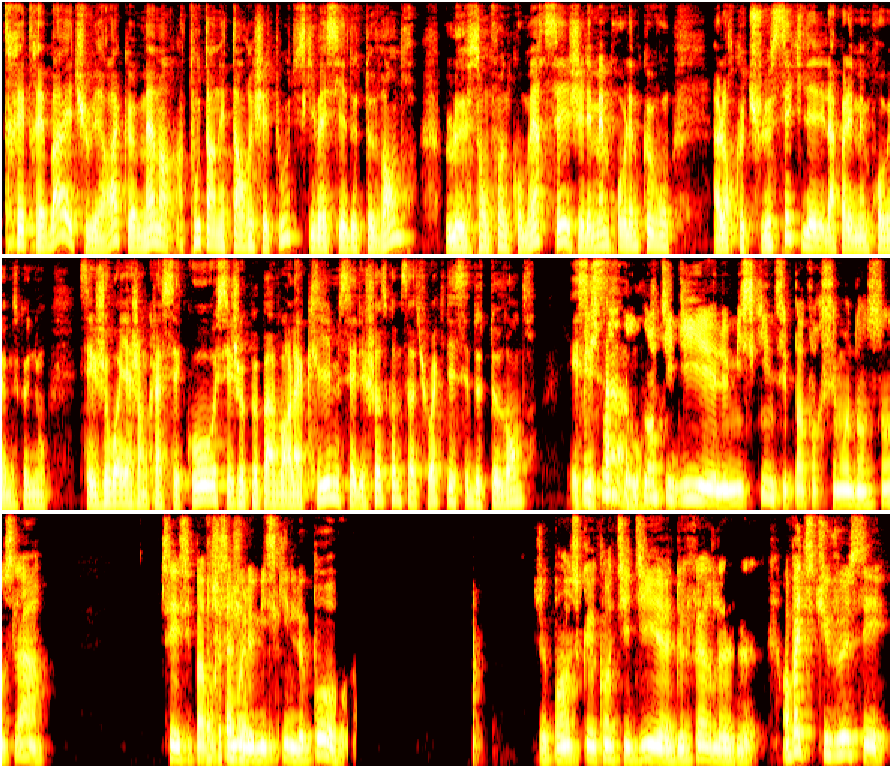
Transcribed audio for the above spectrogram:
très très bas et tu verras que même en- tout en étant riche et tout, ce qu'il va essayer de te vendre, le son fond de commerce, c'est j'ai les mêmes problèmes que vous. Alors que tu le sais qu'il n'a pas les mêmes problèmes que nous. C'est je voyage en classe éco, c'est je peux pas avoir la clim, c'est des choses comme ça. Tu vois qu'il essaie de te vendre. Et c'est Mais je pense ça. que quand il dit le miskin, c'est pas forcément dans ce sens-là. C'est c'est pas forcément je- le miskin, le pauvre. Je pense que quand il dit euh, de faire le, le- en fait, si tu veux, c'est,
